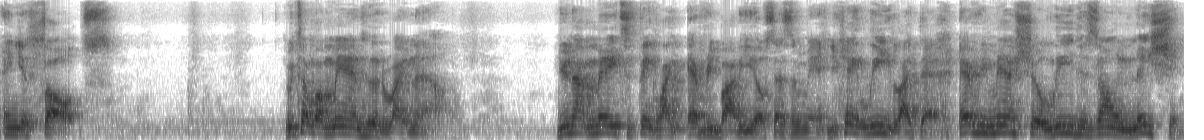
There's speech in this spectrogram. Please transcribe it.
and your thoughts. We're talking about manhood right now. You're not made to think like everybody else as a man. You can't lead like that. Every man shall lead his own nation.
